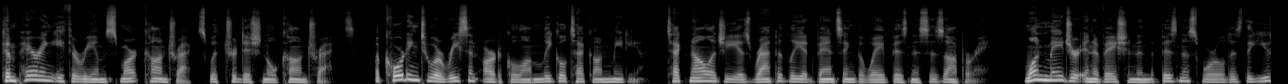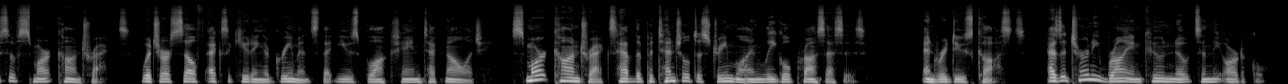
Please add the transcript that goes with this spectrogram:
Comparing Ethereum smart contracts with traditional contracts. According to a recent article on Legal Tech on Medium, technology is rapidly advancing the way businesses operate. One major innovation in the business world is the use of smart contracts, which are self executing agreements that use blockchain technology. Smart contracts have the potential to streamline legal processes and reduce costs. As attorney Brian Kuhn notes in the article,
